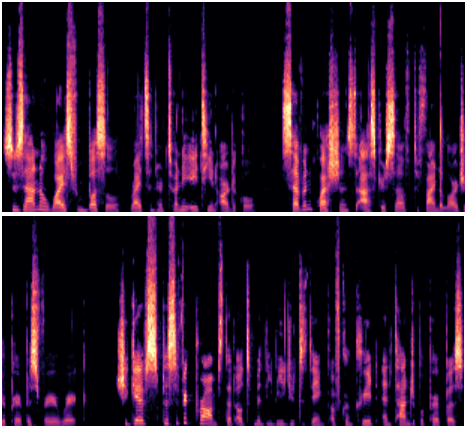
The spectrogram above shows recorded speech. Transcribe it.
Suzannah Weiss from Bustle writes in her 2018 article, Seven Questions to Ask Yourself to Find a Larger Purpose for Your Work. She gives specific prompts that ultimately lead you to think of concrete and tangible purpose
